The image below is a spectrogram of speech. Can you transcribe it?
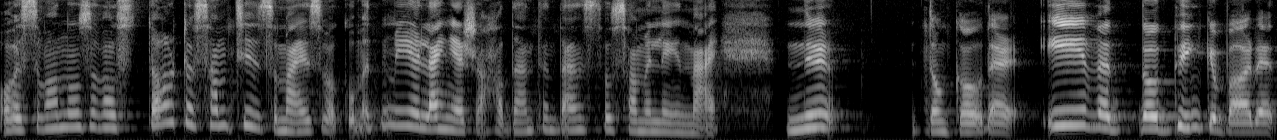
Og hvis det var noen som var starta samtidig som meg, som var kommet mye lenger, så hadde jeg en tendens til å sammenligne meg. Nå Don't go there. Even don't think about it.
